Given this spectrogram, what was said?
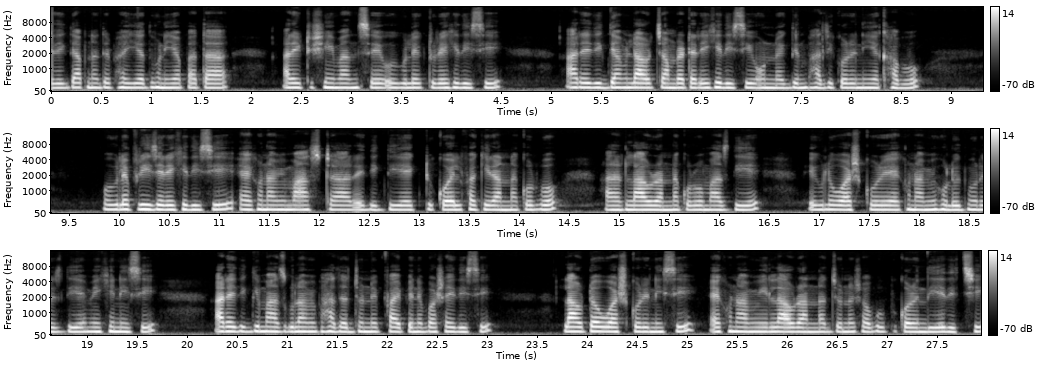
এদিক দিয়ে আপনাদের ভাইয়া ধনিয়া পাতা আর একটু শিম আনছে, ওইগুলো একটু রেখে দিছি। আর এদিক দিয়ে আমি লাউর চামড়াটা রেখে দিছি, অন্য একদিন ভাজি করে নিয়ে খাব। ওগুলো ফ্রিজে রেখে দিছি। এখন আমি মাছটা আর এদিক দিয়ে একটু কয়েল ফাঁকি রান্না করব, আর লাউ রান্না করব মাছ দিয়ে। এগুলো ওয়াশ করে এখন আমি হলুদ মরিচ দিয়ে মেখে নিছি। আর এদিক দিয়ে মাছগুলো আমি ভাজার জন্য ফ্রাই প্যানে বসাই দিছি। লাউটাও ওয়াশ করে নিছি। এখন আমি লাউ রান্নার জন্য সব উপকরণ দিয়ে দিচ্ছি।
